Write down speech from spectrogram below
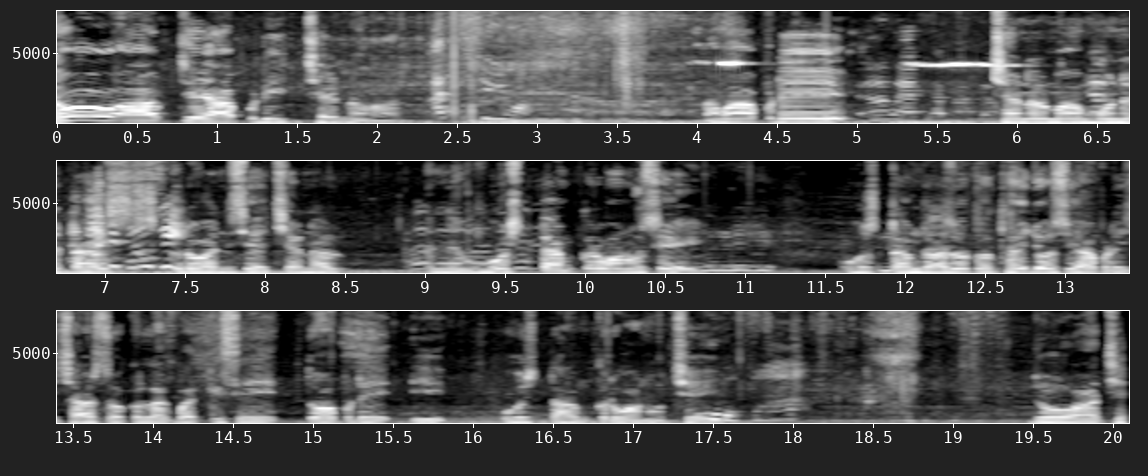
જો, આપ છે આપણી ચેનલ આમાં આપણે ચેનલમાં મોનેટાઈઝ કરવાની છે ચેનલ અને હોસ્ટ ટાઈમ કરવાનો છે. હોસ્ટ ટાઈમ જાજો તો થઈ જશે, આપણે ચારસો કલાક બાકી છે, તો આપણે એ હોસ્ટ ટાઈમ કરવાનો છે. જો, આ છે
